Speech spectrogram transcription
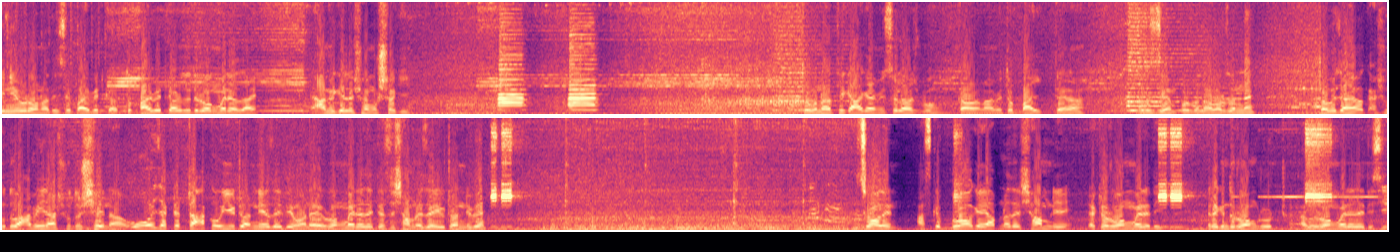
ইনিও রওনা দিছে প্রাইভেট কার তো প্রাইভেট কার যদি রং মেরে যায়, আমি গেলে সমস্যা কি? তো ওনার থেকে আগে আমি চলে আসব, কারণ আমি তো বাইক তাই না? জ্যাম পড়বে না আমার জন্যে। তবে যাই হোক শুধু আমি না, শুধু সে না, ওই যে একটা ট্রাকও ইউটার্ন নিয়ে যাইতে মানে রং মেরে যাইতেছে, সামনে যে ইউটার্ন নিবে। চলেন, আজকে ব্লগে আপনাদের সামনে একটা রং মেরে দিই। এটা কিন্তু রং রুট আমি রং মেরে যাইতেছি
